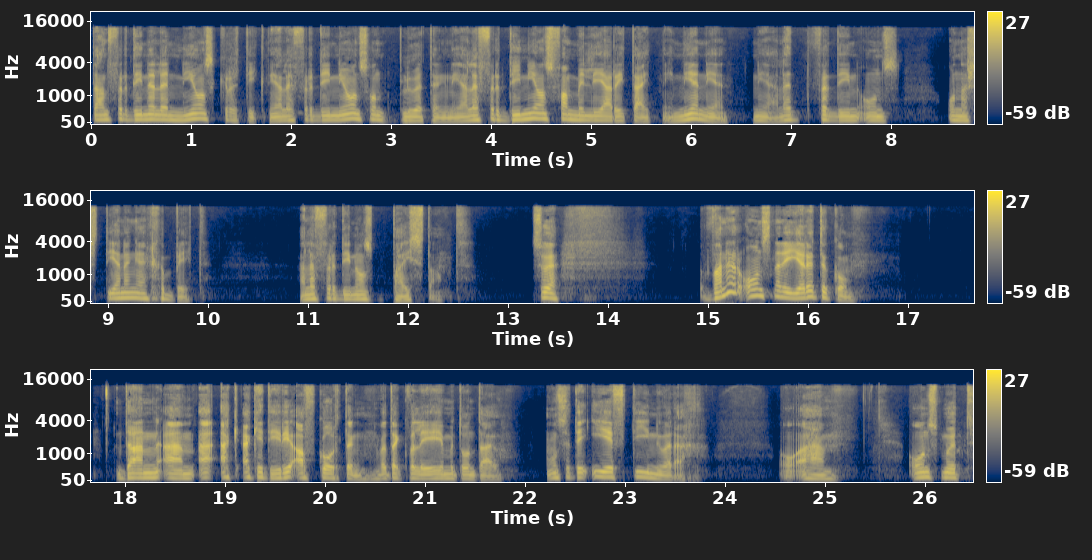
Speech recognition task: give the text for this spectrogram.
dan verdien hulle nie ons kritiek nie. Hulle verdien nie ons ontbloting nie. Hulle verdien nie ons familiariteit nie. Nee, nee, nee, hulle verdien ons ondersteuning en gebed. Hulle verdien ons bystand. So wanneer ons na die Here toe kom, dan ehm um, ek ek het hierdie afkorting wat ek wil hê jy moet onthou. Ons het 'n EFT nodig. Ehm um, ons moet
